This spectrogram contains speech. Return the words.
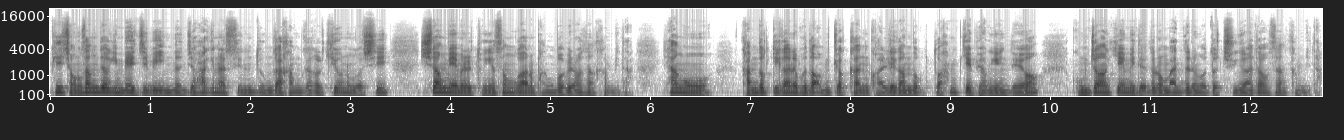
비정상적인 매집이 있는지 확인할 수 있는 눈과 감각을 키우는 것이 시황 매매를 통해 성공하는 방법이라고 생각합니다. 향후 감독 기관에 보다 엄격한 관리 감독도 함께 병행되어 공정한 게임이 되도록 만드는 것도 중요하다고 생각합니다.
